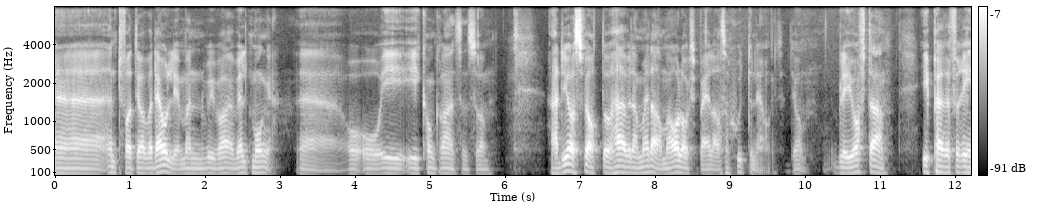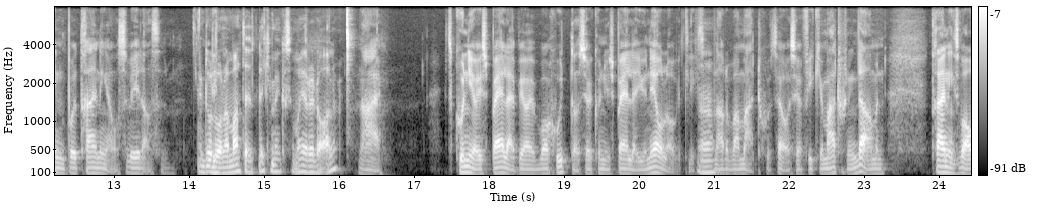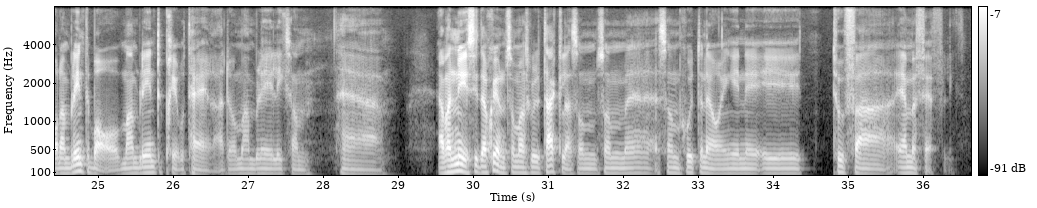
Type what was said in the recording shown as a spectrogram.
Eh, inte för att jag var dålig, men vi var väldigt många. Eh, och och i, i konkurrensen så hade jag svårt att hävda mig där med A-lagsspelare som 17-åring. Så att jag blev ju ofta i periferin på träningar och så vidare. Så, Då lånar man inte ut lika mycket som man gör idag eller? nej. Så kunde jag ju spela, jag var 17 så jag kunde ju spela i juniorlaget liksom, när det var match och så. Så jag fick ju matchning där men träningsvardagen blir inte bra och man blir inte prioriterad och man blir liksom eh, ja, men en ny situation som man skulle tackla som, som, eh, som 17-åring in i, i tuffa MFF. Liksom.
